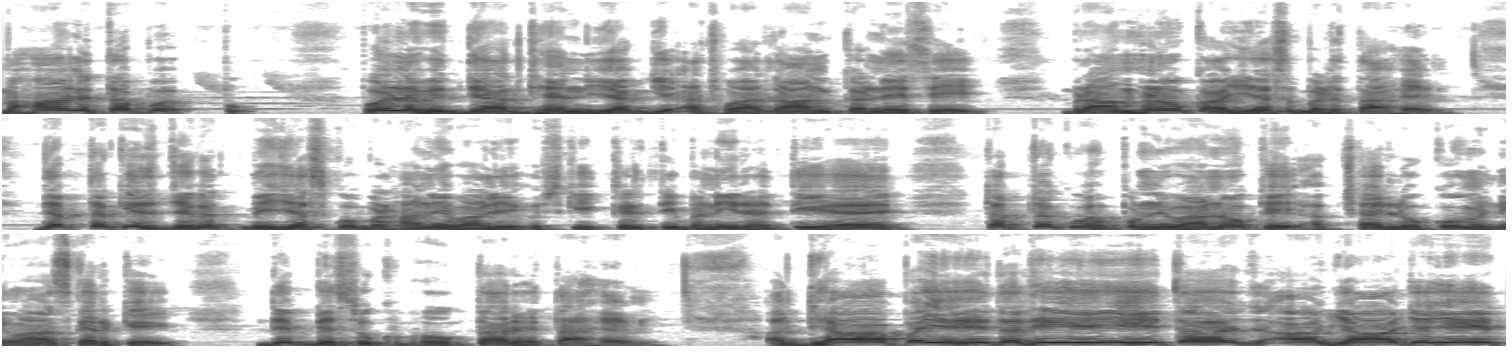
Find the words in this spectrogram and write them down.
महान तप पूर्ण विद्याध्ययन यज्ञ अथवा दान करने से ब्राह्मणों का यश बढ़ता है। जब तक इस जगत में यश को बढ़ाने वाली उसकी कीर्ति बनी रहती है, तब तक वह पुण्यवानों के अक्षय लोकों में निवास करके दिव्य सुख भोगता रहता है। अध्यापयेदधीत, याजयेत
